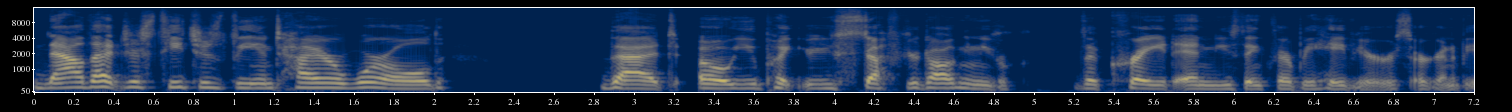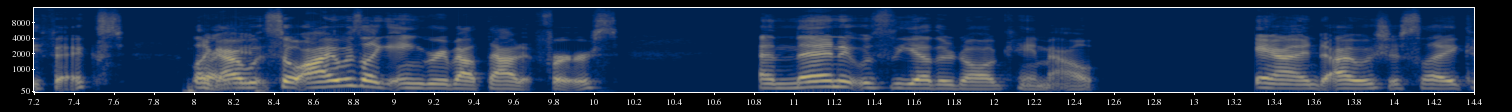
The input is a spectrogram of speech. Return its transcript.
now that just teaches the entire world that oh, you put your, you stuff your dog in your the crate and you think their behaviors are going to be fixed. Like I was, so I was like angry about that at first, and then it was the other dog came out, and I was just like,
